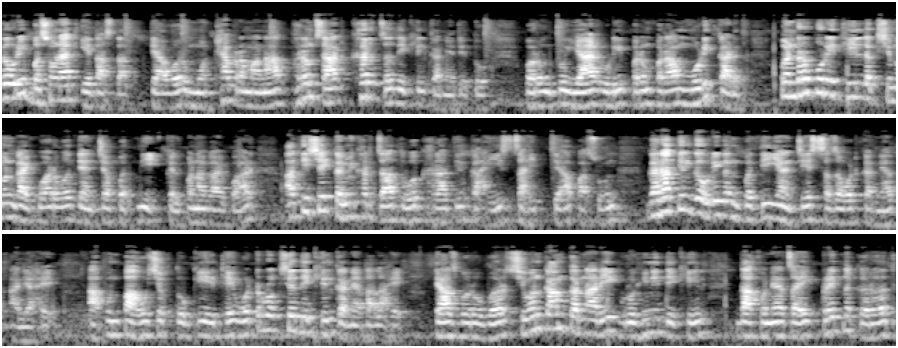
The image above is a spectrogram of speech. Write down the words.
गौरी बसवण्यात येत असतात. त्यावर मोठ्या प्रमाणात भरमसाठ खर्च देखील करण्यात येतो. परंतु या रूढी परंपरा मोडीत काढत पंढरपूर येथील लक्ष्मण गायकवाड व त्यांच्या पत्नी कल्पना गायकवाड अतिशय कमी खर्चात व घरातील काही साहित्यापासून घरातील गौरी गणपती यांचे सजावट करण्यात आले आहे. आपण पाहू शकतो की येथे वटवृक्ष देखील करण्यात आला आहे. त्याचबरोबर शिवणकाम करणारी गृहिणी देखील दाखवण्याचा एक प्रयत्न करत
